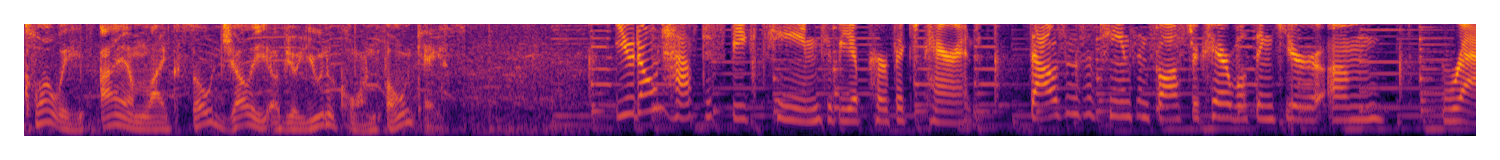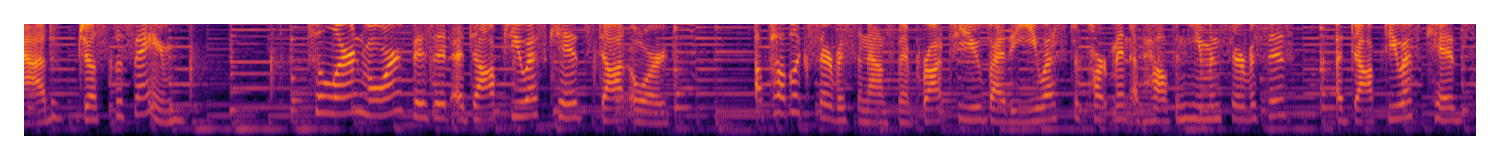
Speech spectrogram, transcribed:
Chloe, I am like so jelly of your unicorn phone case. You don't have to speak teen to be a perfect parent. Thousands of teens in foster care will think you're, um, rad just the same. To learn more, visit adoptuskids.org. A public service announcement brought to you by the U.S. Department of Health and Human Services, Adopt U.S. Kids,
